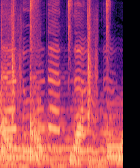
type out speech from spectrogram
that That'll,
